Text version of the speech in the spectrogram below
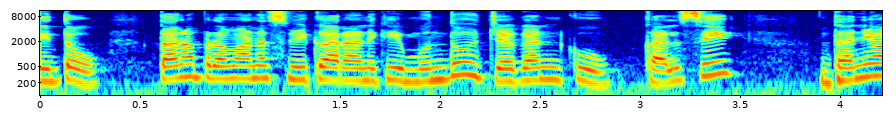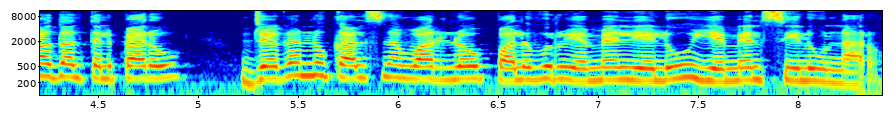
దీంతో తన ప్రమాణ స్వీకారానికి ముందు జగన్కు కలిసి ధన్యవాదాలు తెలిపారు. జగన్ను కలిసిన వారిలో పలువురు ఎమ్మెల్యేలు ఎమ్మెల్సీలు ఉన్నారు.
